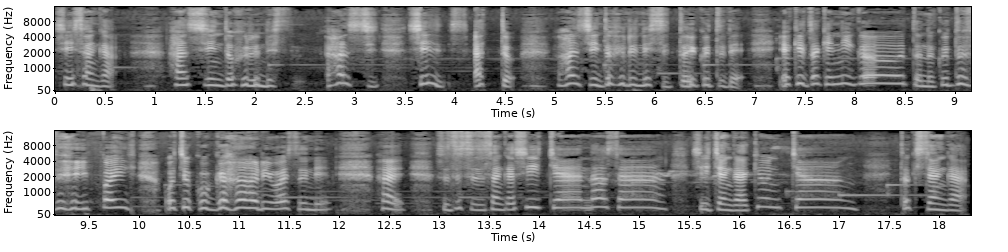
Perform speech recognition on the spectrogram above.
しんさんが、阪神ドフルです。阪神、しん、あっと、阪神とフルネスということで、焼け酒2号とのことで、いっぱいおチョコがありますね。はい。すずすずさんがしーちゃん、なおさん、しーちゃんがきゅんちゃん、ときさんが、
